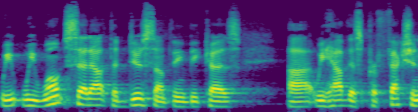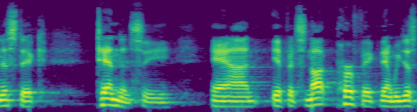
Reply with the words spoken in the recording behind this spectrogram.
we, we won't set out to do something because uh, we have this perfectionistic tendency, and if it's not perfect, then we just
